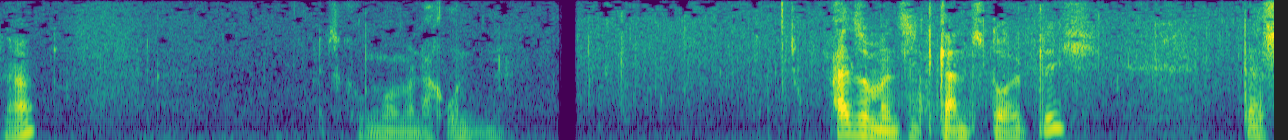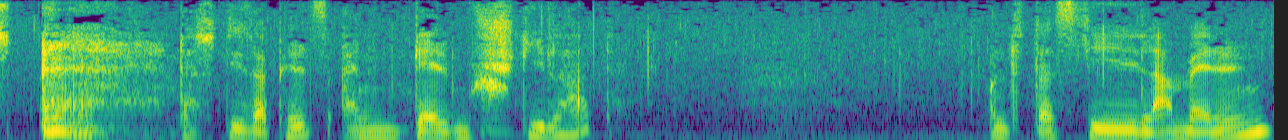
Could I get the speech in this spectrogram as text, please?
Ne? Jetzt gucken wir mal nach unten. Also man sieht ganz deutlich, dass, dass dieser Pilz einen gelben Stiel hat und dass die Lamellen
